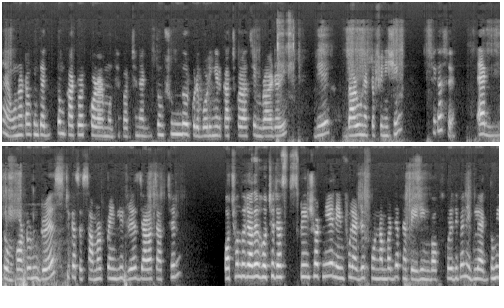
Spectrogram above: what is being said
হ্যাঁ ওড়নাটাও কিন্তু একদম কাটওয়ার্ক করার মধ্যে পাচ্ছেন, একদম সুন্দর করে বোরিং এর কাজ করা আছে এমব্রয়ডারি দিয়ে, দারুণ একটা ফিনিশিং ঠিক আছে? একদম কটন ড্রেস ঠিক আছে? সামার ফ্রেন্ডলি ড্রেস যারা চাচ্ছেন, পছন্দ যাদের হচ্ছে জাস্ট স্ক্রিনশট নিয়ে name full address phone number দিয়ে আপনার পেজে ইনবক্স করে দিবেন। এগুলো একদমই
